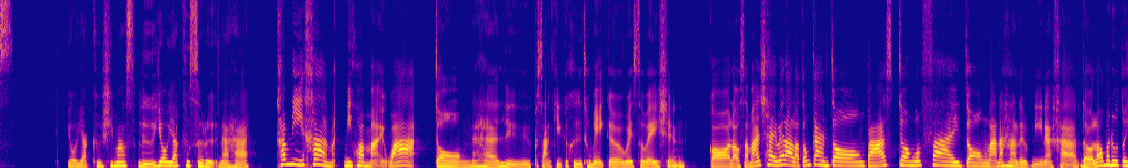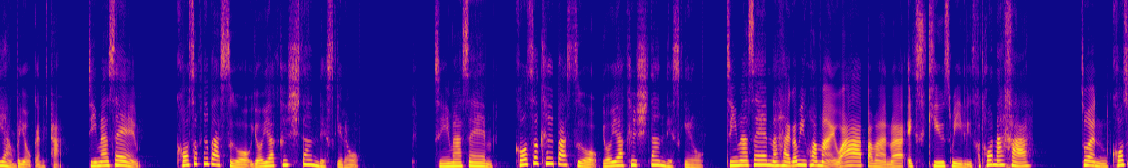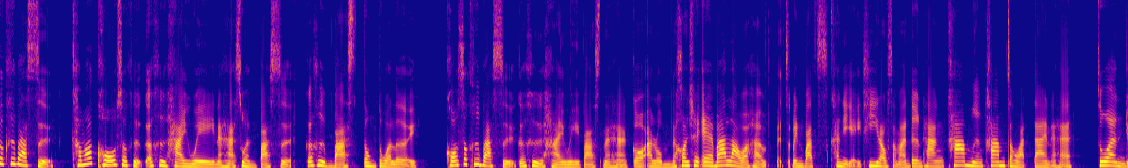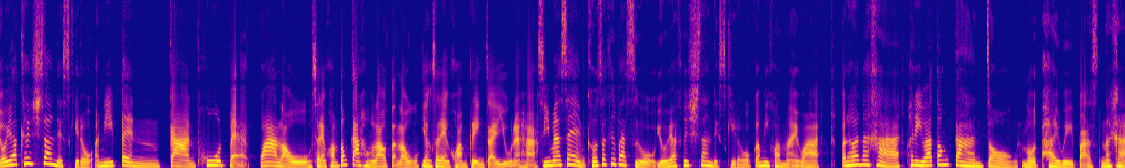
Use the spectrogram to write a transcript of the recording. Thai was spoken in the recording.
โยยักคุชิมัสหรือโยยักคุสุรุนะคะคำนี้ค่ะมีความหมายว่า จองนะคะหรือภาษาอังกฤษก็คือ to make a reservation ก็เราสามารถใช้เวลาเราต้องการจองบัสจองรถไฟจองร้านอาหารอะไรแบบนี้นะคะ เดี๋ยวเรามาดูตัวอย่างประโยคกันค่ะจิมาเซม高速バスを予約したんですけどすいません高速バスを予約したんですけどすいませんนะคะก็มีความหมายว่าประมาณว่า excuse me หรือขอโทษนะคะ ส่วนโคซคือบัส คำว่า 高速 ก็คือไฮเวย์นะคะ ส่วน バス ก็คือ bus ตรงตัวเลย 高速バス ก็คือ highway bus นะคะก็อารมณ์นครชัยแอร์บ้านเราอะค่ะ จะเป็น bus คันใหญ่ๆที่เราสามารถเดินทางข้ามเมืองข้ามจังหวัดได้นะคะ ส่วน 予約したいんですけど อันนี้เป็นการพูดแบบว่าเราแสดงความต้องการของเราแต่เรายังแสดงความเกรงใจอยู่นะคะすみません高速バス予約したいんですけど ก็มีความหมายว่าขอโทษนะคะพอดีว่าต้องการจองรถ highway bus นะคะ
